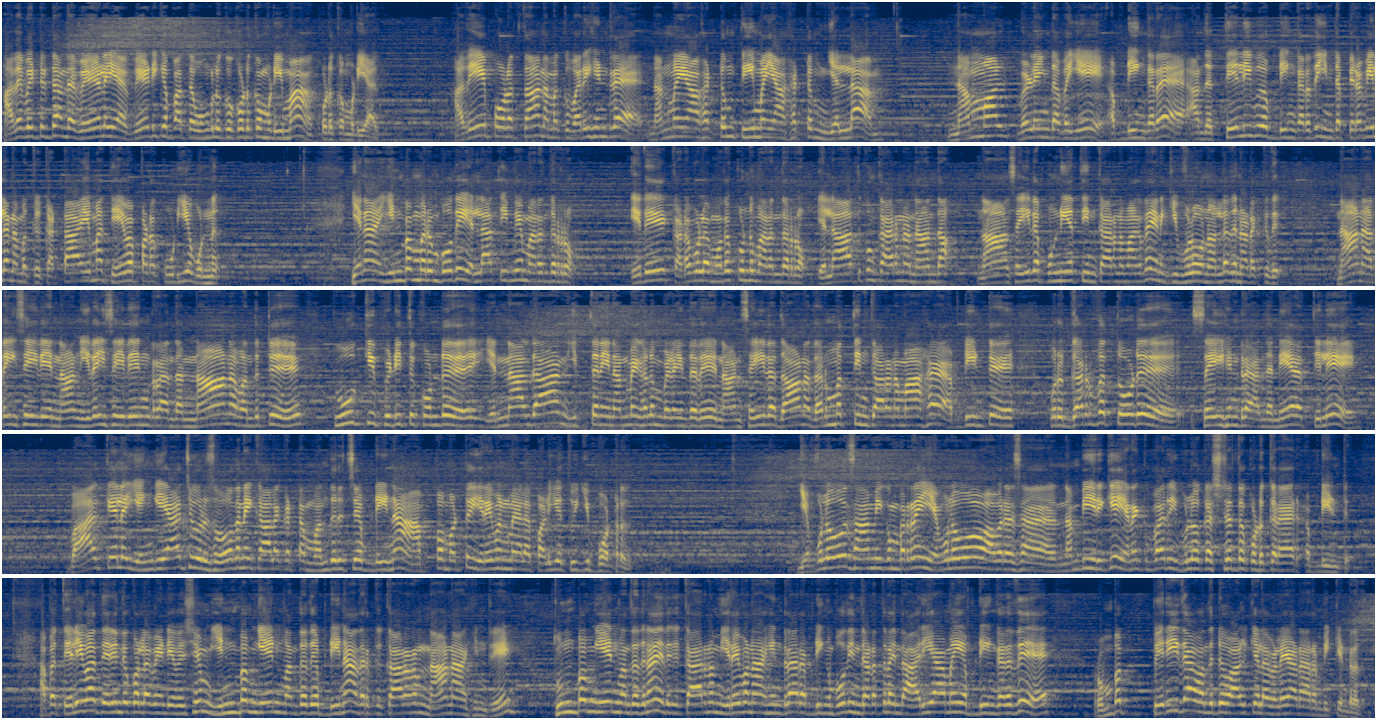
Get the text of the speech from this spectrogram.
அதை விட்டுட்டு அந்த வேலையை வேடிக்கை பார்த்த உங்களுக்கு கொடுக்க முடியுமா? கொடுக்க முடியாது. அதே போலத்தான் நமக்கு வருகின்ற நன்மையாகட்டும் தீமையாகட்டும் எல்லாம் நம்மால் விளைந்தவையே அப்படிங்கிற அந்த தெளிவு அப்படிங்கிறது இந்த பிறவியில் நமக்கு கட்டாயமாக தேவைப்படக்கூடிய ஒன்று ஏன்னா இன்பம் வரும்போது எல்லாத்தையுமே மறந்துடுறோம். எது கடவுளை முதற்கொண்டு மறந்துடுறோம். எல்லாத்துக்கும் காரணம் நான் தான். நான் செய்த புண்ணியத்தின் காரணமாக தான் எனக்கு இவ்வளோ நல்லது நடக்குது. நான் அதை செய்தேன் நான் இதை செய்தேன்ற அந்த நானை வந்துட்டு தூக்கி பிடித்து கொண்டு என்னால் தான் இத்தனை நன்மைகளும் விளைந்தது? நான் செய்த தான தர்மத்தின் காரணமாக அப்படின்ட்டு ஒரு கர்வத்தோடு செய்கின்ற அந்த நேரத்திலே வாழ்க்கையில் எங்கேயாச்சும் ஒரு சோதனை காலகட்டம் வந்துருச்சு அப்படின்னா அப்போ மட்டும் இறைவன் மேலே பழியை தூக்கி போட்டுறது. எவ்வளவோ சாமி கும்பிட்றேன் எவ்வளவோ அவரை ச நம்பி இருக்கே எனக்கு பாரு இவ்வளோ கஷ்டத்தை கொடுக்குறார் அப்படின்ட்டு. அப்போ தெளிவாக தெரிந்து கொள்ள வேண்டிய விஷயம் இன்பம் ஏன் வந்தது அப்படின்னா அதற்கு காரணம் நான் ஆகின்றேன் துன்பம் ஏன் வந்ததுன்னா இதுக்கு காரணம் இறைவனாகின்றார் அப்படிங்கும்போது இந்த இடத்துல இந்த அறியாமை அப்படிங்கிறது ரொம்ப பெரிதாக வந்துட்டு வாழ்க்கையில் விளையாட ஆரம்பிக்கின்றது.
